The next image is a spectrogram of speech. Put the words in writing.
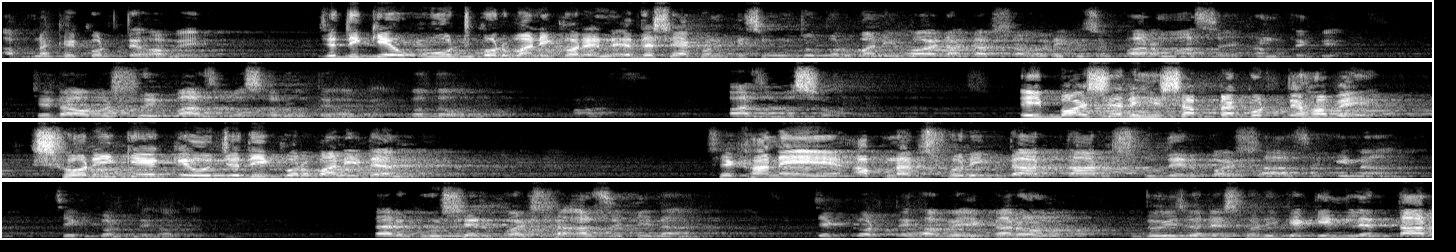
আপনাকে করতে হবে। যদি কেউ উট কোরবানি করেন, এদেশে এখন কিছু উটও কোরবানি হয়, ঢাকার শহরে কিছু ফার্ম আছে এখান থেকে। সেটা অবশ্যই পাঁচ বছর হতে হবে। কত? পাঁচ বছর। এই বয়সের হিসাবটা করতে হবে। শরীকে কেউ যদি কোরবানি দেন, সেখানে আপনার শরিকদার তার সুদের পয়সা আছে কিনা চেক করতে হবে। তার ঘুষের পয়সা আছে কিনা চেক করতে হবে। কারণ দুইজনে শরীকে কিনলেন, তার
